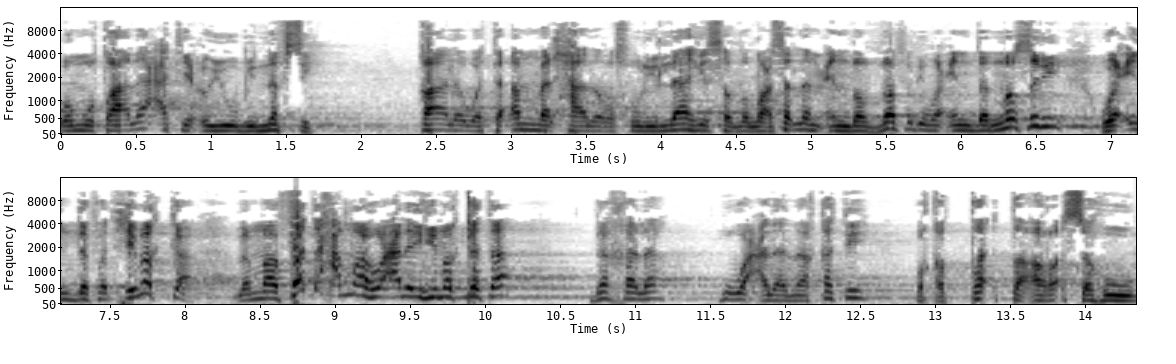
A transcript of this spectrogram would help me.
ومطالعة عيوب النفس. قال وتأمل حال رسول الله صلى الله عليه وسلم عند الظفر وعند النصر وعند فتح مكة. لما فتح الله عليه مكة دخل هو على ناقته وقد طأطأ رأسه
